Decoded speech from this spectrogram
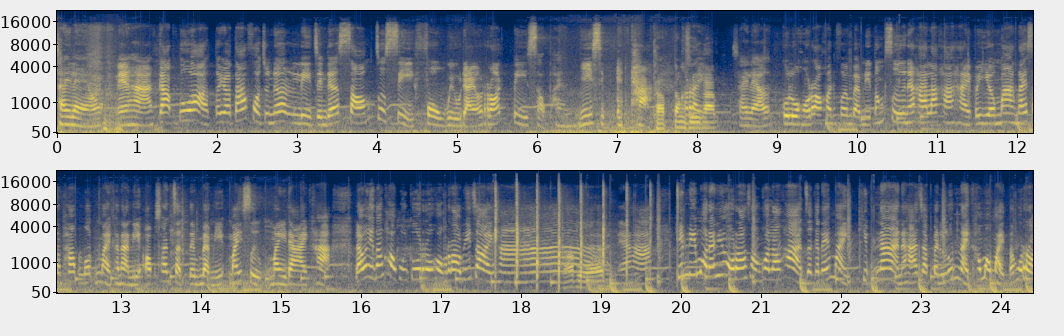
ใช่แล้วนะคะกับตัว Toyota Fortuner Legender 2.4 4 Wheel Drive รถปี 2021 ค่ะครับต้องซื้อครับใใช่แล้วกูรูของเราคอนเฟิร์มแบบนี้ต้องซื้อนะคะ ราคาหายไปเยอะมากได้สภาพรถใหม่ขนาดนี้ ออปชั่นจัดเต็มแบบนี้ไม่ซื้อไม่ได้ค่ะ แล้ววันนี้ต้องขอบคุณกูรูของเราพี่จอยค่ะครับผมนะคะคลิปนี้หมดหน้าที่ของเราสองคนแล้วค่ะเจอกันได้ใหม่คลิปหน้านะคะ จะเป็นรุ่นไหนเข้ามาใหม่ต้องรอ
